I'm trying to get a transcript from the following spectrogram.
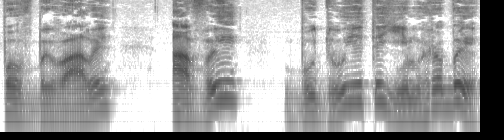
повбивали, а ви будуєте їм гроби.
